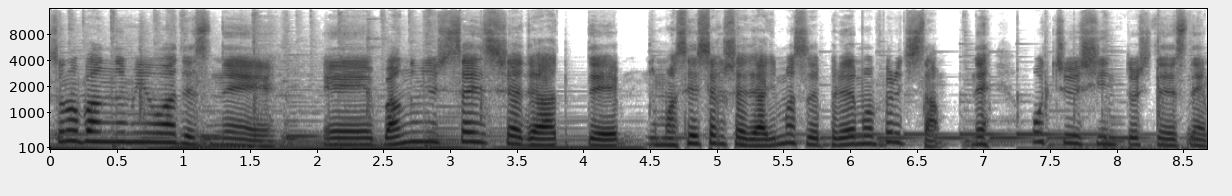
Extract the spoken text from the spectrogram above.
その番組はですね、えー、番組の主催者であって、まあ、制作者でありますプレヤマ・ペルチさん、ね、を中心としてですね、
